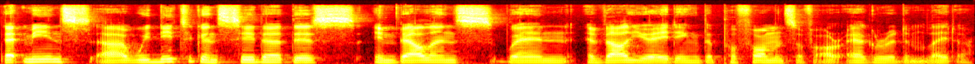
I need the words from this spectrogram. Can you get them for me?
That means uh, we need to consider this imbalance when evaluating the performance of our algorithm later.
